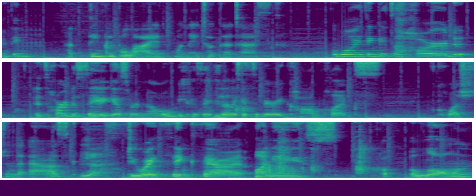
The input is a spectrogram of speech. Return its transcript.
I think I think people lied when they took that test. well, I think it's a hard it's hard to say a yes or no because I feel like it's a very complex question to ask. Yes. Do I think that money alone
